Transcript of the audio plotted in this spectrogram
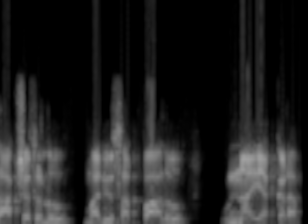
రాక్షసులు మరియు సర్పాలు ఉన్నాయి అక్కడ.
